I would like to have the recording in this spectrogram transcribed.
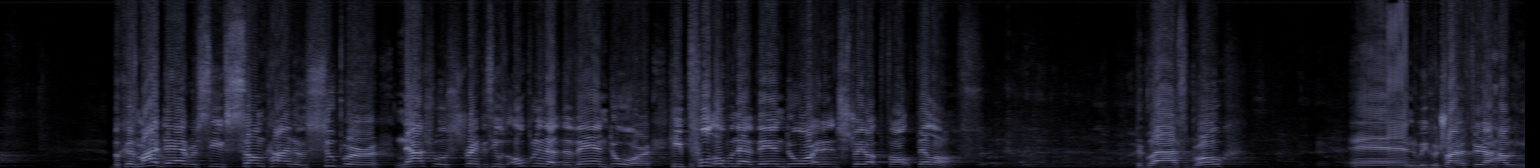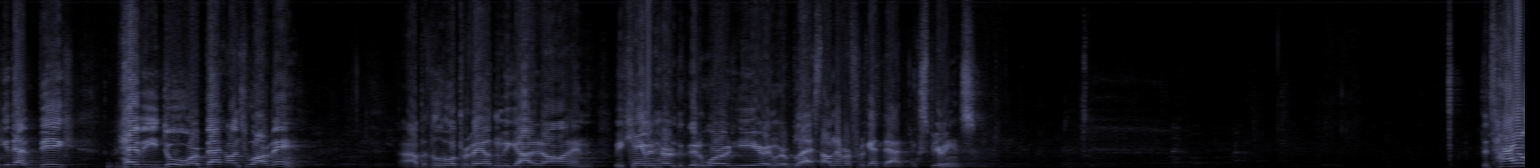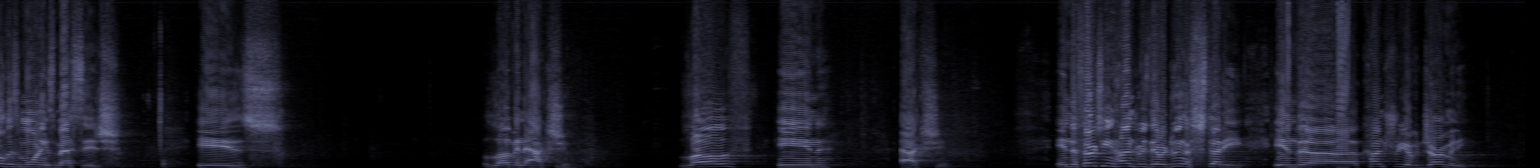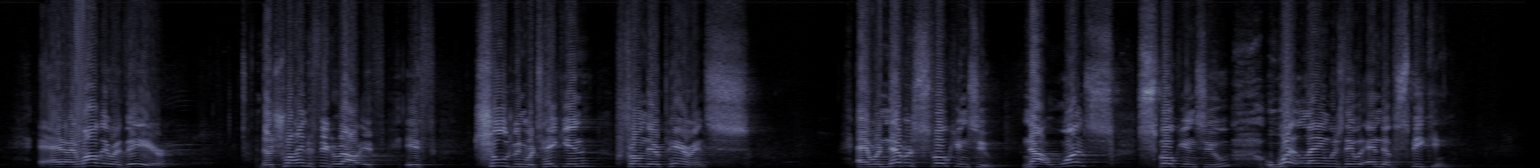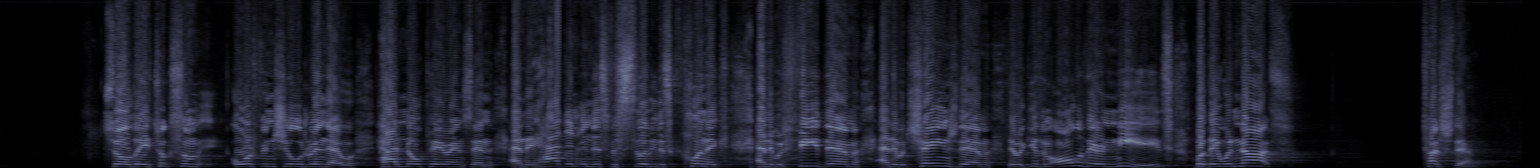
Because my dad received some kind of supernatural strength as he was opening that, the van door. He pulled open that van door and it straight up fall, fell off. The glass broke, and we were trying to figure out how we can get that big, heavy door back onto our van. Uh, but the Lord prevailed, and we got it on, and we came and heard the good word here, and we were blessed. I'll never forget that experience. The title of this morning's message is Love in Action. Love in Action. In the 1300s, they were doing a study in the country of Germany. And, and while they were there, they're trying to figure out if, if children were taken from their parents and were never spoken to, not once spoken to, what language they would end up speaking. So they took some orphan children that had no parents and, and they had them in this facility, this clinic, and they would feed them and they would change them. They would give them all of their needs, but they would not touch them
